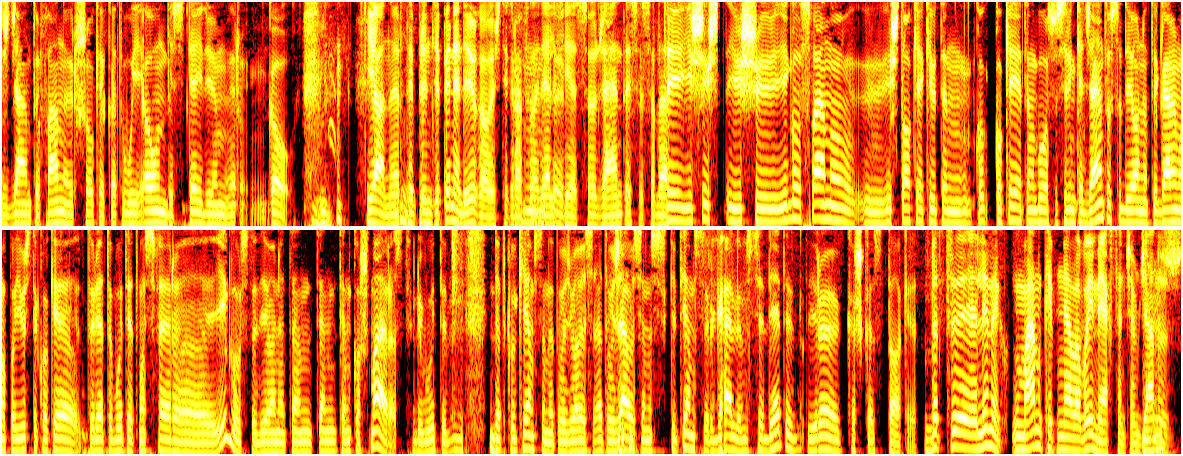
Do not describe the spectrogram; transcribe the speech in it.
iš džiantų fanų ir šaukė, kad we own the stadium ir go. Jo, na ir tai principinė dvikova iš tikrųjų Mm, Filadelfija su Giantais visada. Tai iš, iš, iš Eagles fanų, iš to, kiek jų ten, ko- kokie jie ten buvo susirinkę džiantų stadione, tai galima pajusti, kokia turėtų būti būti atmosfera Eagle stadione, ten, ten, ten košmaras turi būti bet kokiems atvažiavusiems kitiems ir galim sėdėti, yra kažkas tokio. Bet, e, Linai, man kaip nelabai mėgstančiam džianus,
